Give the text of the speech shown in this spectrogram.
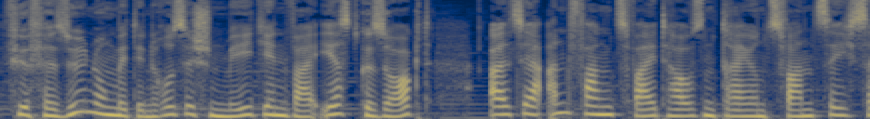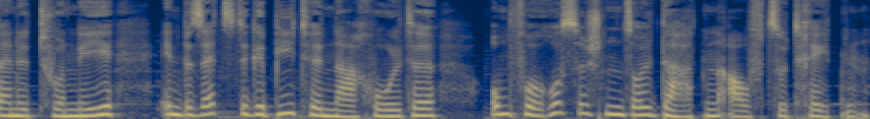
Für Versöhnung mit den russischen Medien war erst gesorgt, als er Anfang 2023 seine Tournee in besetzte Gebiete nachholte, um vor russischen Soldaten aufzutreten.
